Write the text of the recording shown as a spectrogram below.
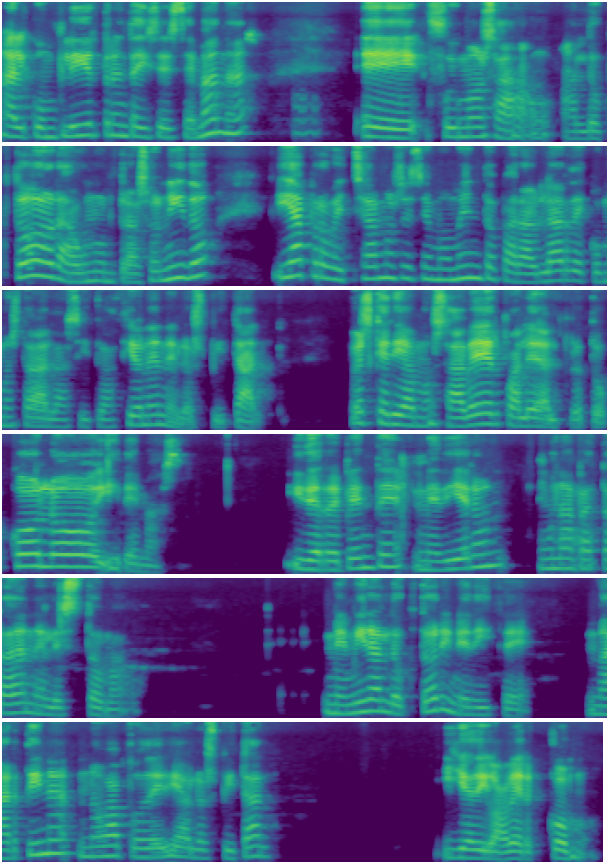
Al cumplir 36 semanas, eh, fuimos al doctor, a un ultrasonido y aprovechamos ese momento para hablar de cómo estaba la situación en el hospital. Pues queríamos saber cuál era el protocolo y demás. Y de repente me dieron una patada en el estómago. Me mira el doctor y me dice, Martina no va a poder ir al hospital. Y yo digo, a ver, ¿cómo?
